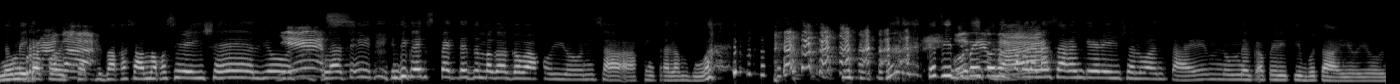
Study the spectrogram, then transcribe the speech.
ng makeup Brava! workshop, di ba? Kasama ko si Rachel, yun. Yes! Lahat, eh, hindi ko expected na magagawa ko yun sa aking talambuan. Kasi di ba ikaw diba? nagpakilala sa akin kay Rachel one time nung nag-aperitibo tayo yun.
